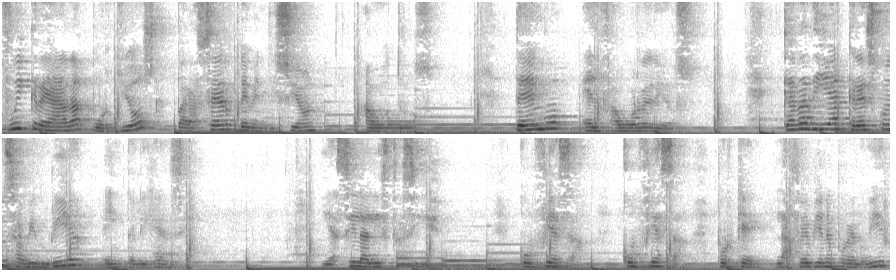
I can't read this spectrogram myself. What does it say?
Fui creada por Dios para ser de bendición a otros. Tengo el favor de Dios. Cada día crezco en sabiduría e inteligencia. Y así la lista sigue. Confiesa, confiesa, porque la fe viene por el oír.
